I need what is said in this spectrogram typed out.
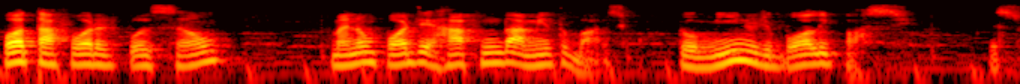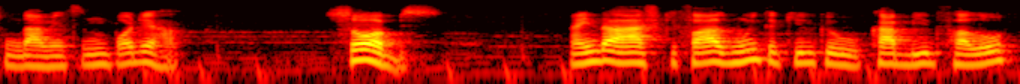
pode estar fora de posição, mas não pode errar fundamento básico: domínio de bola e passe. Esses fundamentos não pode errar. Sobes Ainda acho que faz muito aquilo que o Cabido falou.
